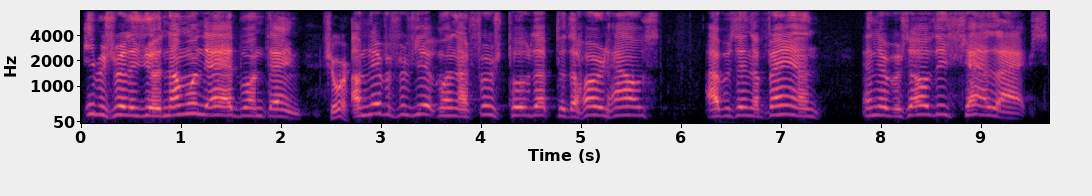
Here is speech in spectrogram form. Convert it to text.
he was really good. And I wanted to add one thing. Sure. I'll never forget when I first pulled up to the Hart House. I was in a van, and there was all these Cadillacs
